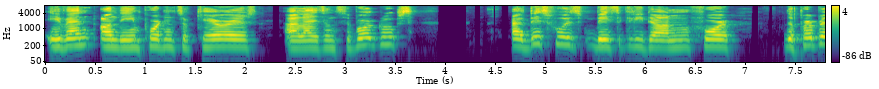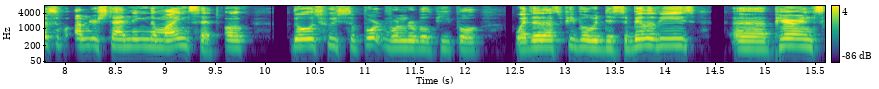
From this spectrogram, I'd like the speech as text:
event on the importance of carers, allies, and support groups. Uh, this was basically done for the purpose of understanding the mindset of those who support vulnerable people, whether that's people with disabilities, uh, parents,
